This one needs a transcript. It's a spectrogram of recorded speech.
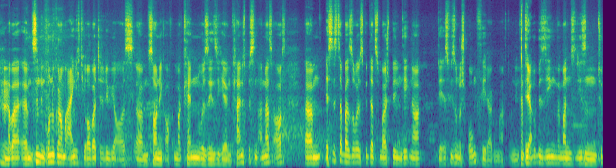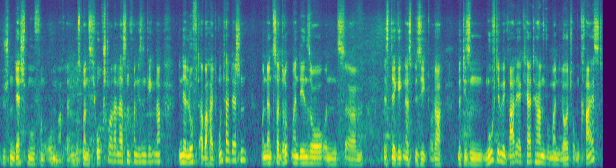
Mhm. Aber ähm, sind im Grunde genommen eigentlich die Roboter, die wir aus ähm, Sonic auch immer kennen, nur sehen sie hier ein kleines bisschen anders aus. Ähm, es ist aber so, es gibt da zum Beispiel einen Gegner, der ist wie so eine Sprungfeder gemacht. Und den kannst du ja. nur besiegen, wenn man diesen typischen Dash-Move von oben macht. Dann muss man sich hochsteuern lassen von diesem Gegner, in der Luft aber halt runterdashen und dann zerdrückt man den so und ähm, ist der Gegner ist besiegt. Oder mit diesem Move, den wir gerade erklärt haben, wo man die Leute umkreist,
